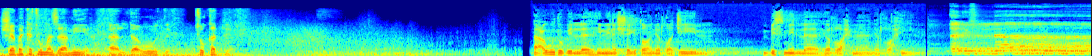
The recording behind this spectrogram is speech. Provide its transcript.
شبكة مزامير آل داود تقدم. أعوذ بالله من الشيطان الرجيم. بسم الله الرحمن الرحيم. ألف لام.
